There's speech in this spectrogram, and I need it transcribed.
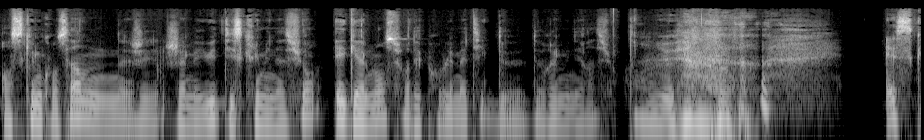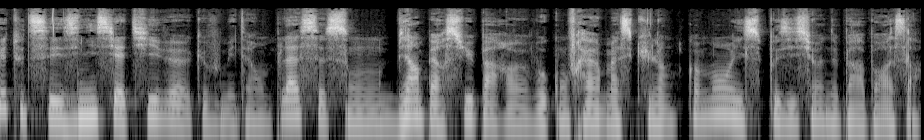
en ce qui me concerne, j'ai jamais eu de discrimination, également sur des problématiques de, de rémunération. Tant mieux. Est-ce que toutes ces initiatives que vous mettez en place sont bien perçues par euh, vos confrères masculins? Comment ils se positionnent par rapport à ça?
